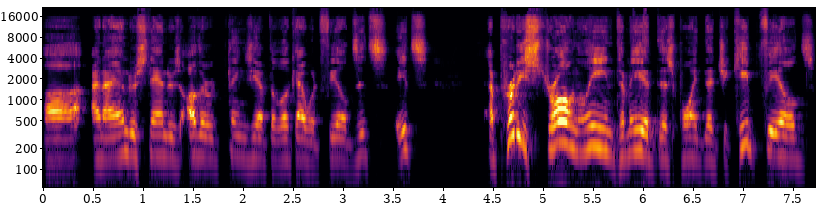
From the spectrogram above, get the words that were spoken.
uh, and I understand there's other things you have to look at with Fields. It's it's a pretty strong lean to me at this point that you keep Fields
